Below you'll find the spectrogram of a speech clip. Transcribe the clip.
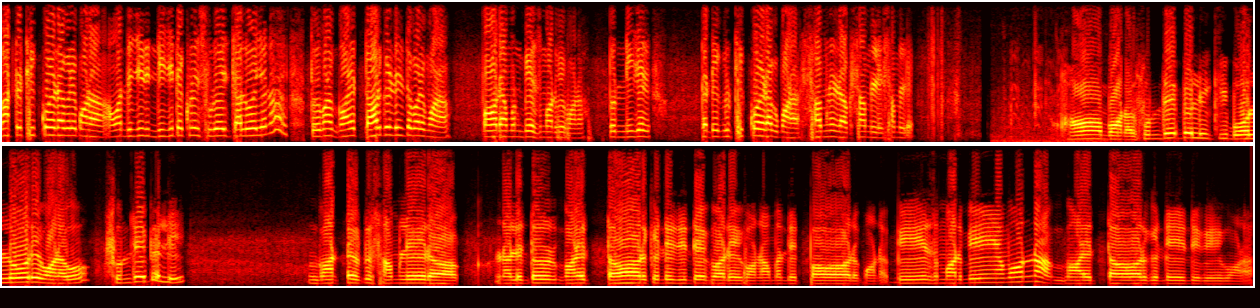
গানটা ঠিক করে রাখবে মারা। আমাদের যদি ডিজিটা করে শুরু চালু হয়ে না তো আমার তার দিতে পারে মারা। পাওয়ার এমন বেশ মারবে মারা। তোর নিজের কাটে একটু ঠিক করে রাখ মারা। সামনে রাখ, সামনে সামনে। হ্যাঁ বানা শুনতে পেলি? কি বলল রে ও শুনতে পেলি? গাঁটটা একটু সামলে রাখ। নাহলে তোর গাঁড়ের তার কেটে দিতে পারে বানা। আমাদের পাওয়ার বানা। বেশ মারবে এমন না গাঁড়ের তার কেটে দেবে বানা।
